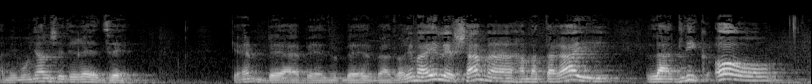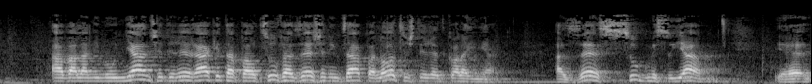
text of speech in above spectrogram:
אני מעוניין שתראה את זה. כן? בדברים האלה, שם המטרה היא להדליק אור, אבל אני מעוניין שתראה רק את הפרצוף הזה שנמצא פה, לא רוצה שתראה את כל העניין. אז זה סוג מסוים, זה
